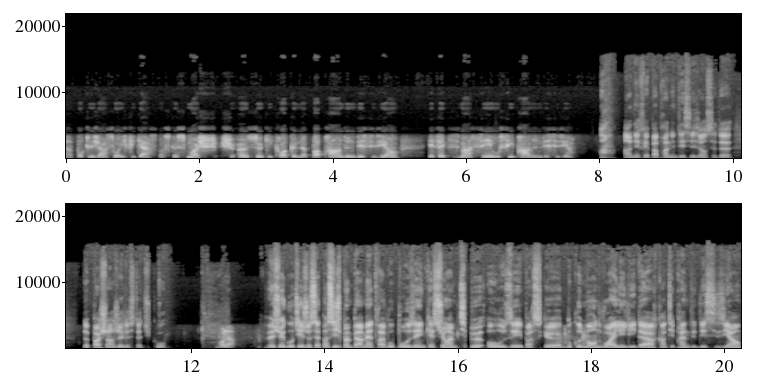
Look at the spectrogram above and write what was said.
euh, pour que les gens soient efficaces. Parce que moi, je, je suis un de ceux qui croient que ne pas prendre une décision, effectivement, c'est aussi prendre une décision. Ah, en effet, pas prendre une décision, c'est de ne pas changer le statu quo. Voilà. Monsieur Gauthier, je ne sais pas si je peux me permettre à vous poser une question un petit peu osée parce que beaucoup de monde voit les leaders quand ils prennent des décisions.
